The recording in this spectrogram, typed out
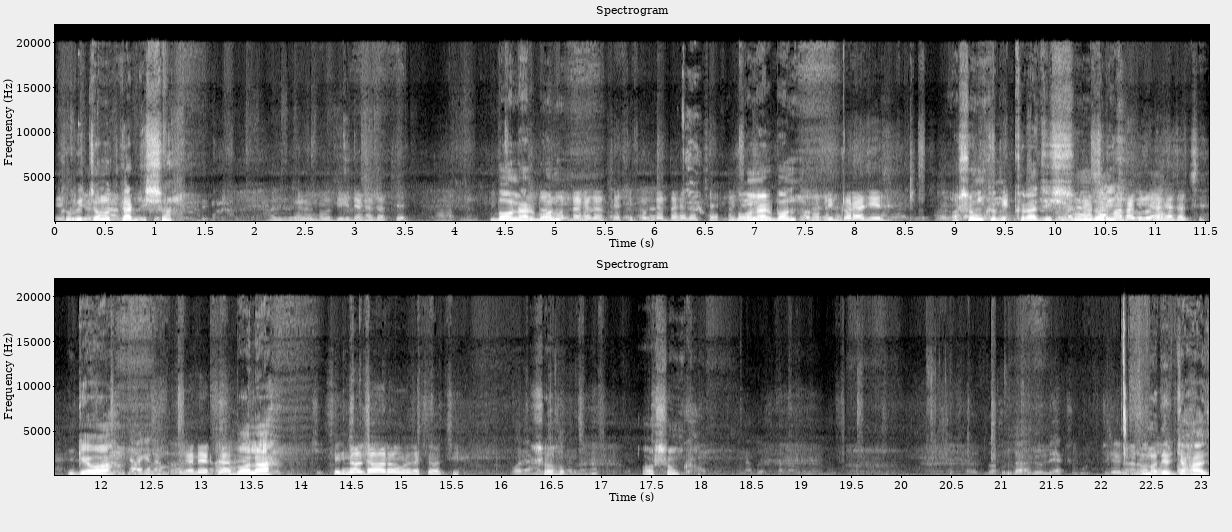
খুবই চমৎকার দৃশ্য। বন আর বন। বন আর বন। বৃক্ষরাজির অসংখ্য বৃক্ষরাজি সুন্দরী গেওয়া এখানে একটা বলা। সিগন্যাল টাওয়ারও আমরা দেখতে পাচ্ছি। সহ অসংখ্য। আমাদের জাহাজ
